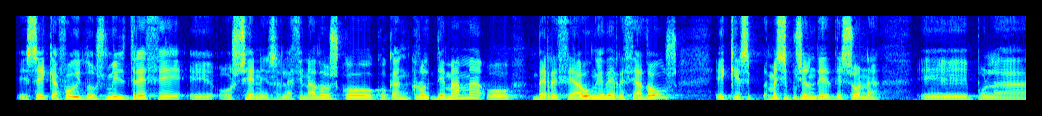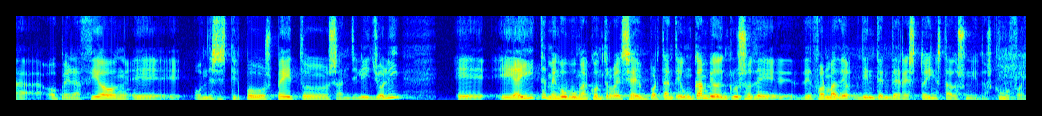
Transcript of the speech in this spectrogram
eh, sei que foi 2013 eh, os xenes relacionados co, co cancro de mama, o BRCA1 e BRCA2, e que se, tamén se puxeron de, de zona eh, pola operación eh, onde se estirpou os peitos Angeli Jolie, E, e aí tamén houve unha controversia importante, un cambio incluso de, de forma de, de entender isto en Estados Unidos. Como foi?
